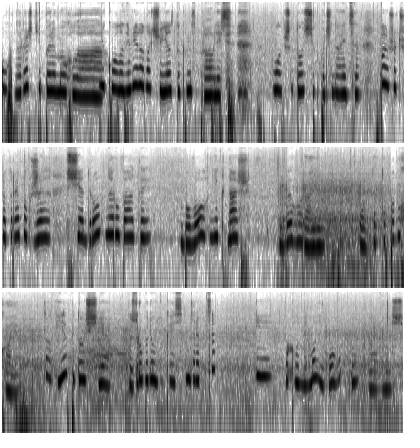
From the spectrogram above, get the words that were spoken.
Ух, нарешті перемогла. Ніколи не вірила, що я з таким справлюсь. Ой, вже дощик починається. Пишуть, що треба вже ще дров нарубати, бо вогник наш вигорає. Ой, тобто подухає. Так, я піду ще. Зроблю якесь деревце і покладемо його у вогнище.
